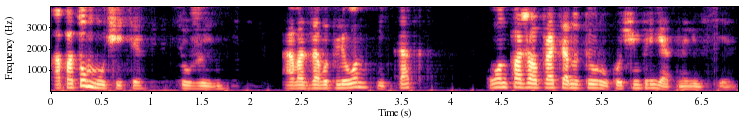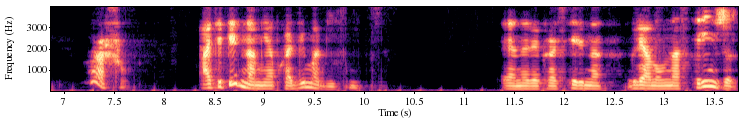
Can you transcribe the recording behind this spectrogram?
а потом мучите всю жизнь. А вас зовут Леон, ведь так? Он пожал протянутую руку. Очень приятно, Лисия. Хорошо. А теперь нам необходимо объясниться. Эновек растерянно глянул на Стринджер,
